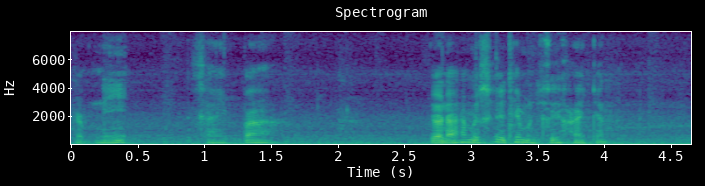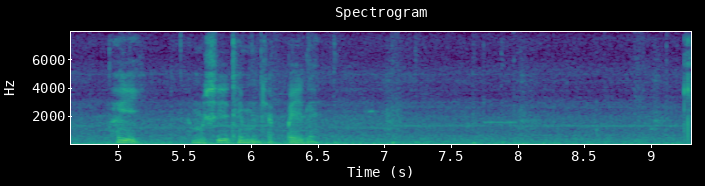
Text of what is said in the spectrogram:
แบบนี้ใช่ปะเดี๋ยวนะทำไมชื่อที่มันคล้ายๆกัน เฮ้ยทำไมชื่อที่มันจะเป๊ะเลย โอเค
